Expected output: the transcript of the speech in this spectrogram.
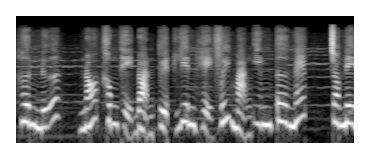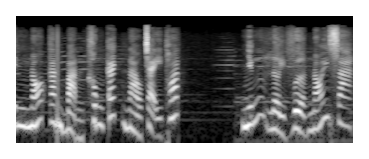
Hơn nữa, nó không thể đoạn tuyệt liên hệ với mạng Internet, cho nên nó căn bản không cách nào chạy thoát. Những lời vừa nói ra,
